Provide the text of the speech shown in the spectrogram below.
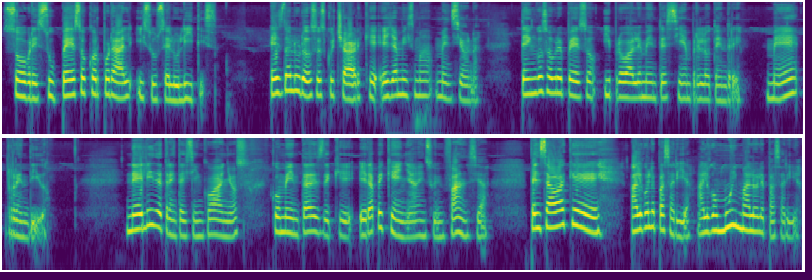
sobre su peso corporal y su celulitis. Es doloroso escuchar que ella misma menciona, tengo sobrepeso y probablemente siempre lo tendré. Me he rendido. Nelly, de 35 años, comenta desde que era pequeña, en su infancia, pensaba que algo le pasaría, algo muy malo le pasaría.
